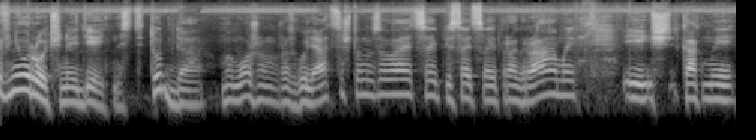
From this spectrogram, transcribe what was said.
в неурочной деятельности, тут да, мы можем разгуляться, что называется, писать свои программы. И как мы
